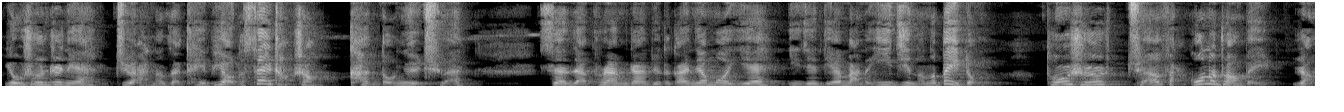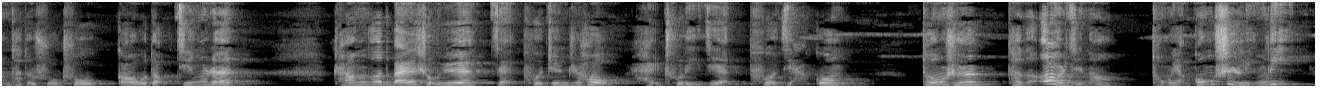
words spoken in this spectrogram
有生之年居然能在 KPL 的赛场上看到虐拳。”现在 Prime 战队的干将莫邪已经点满了一技能的被动，同时全法攻的装备让他的输出高到惊人。长歌的百里守约在破军之后还出了一件破甲弓，同时他的二技能同样攻势凌厉。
